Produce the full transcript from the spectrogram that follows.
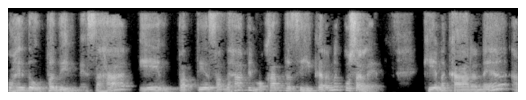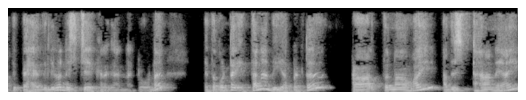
කොහෙද උපදින්නේ? සහ ඒ උත්පත්තිය සඳහා අපි මොකද්ද සිහි කරන කුසලය කියන කාරණය අපි පැහැදිලිව නිශ්චය කරගන්නට ඕන. එතකොට එතනදී අපිට ප්‍රාර්ථනාවයි අදිෂ්ඨානයයි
